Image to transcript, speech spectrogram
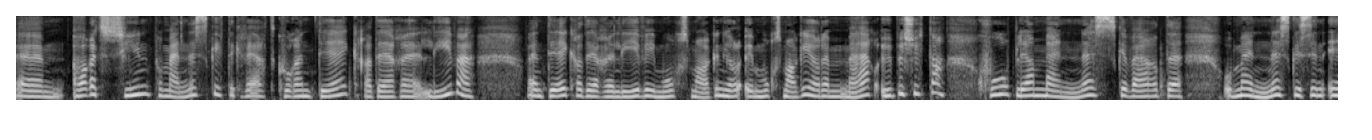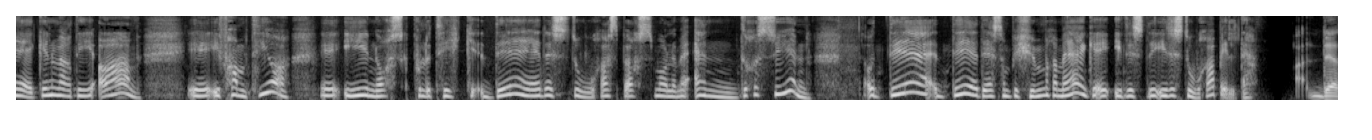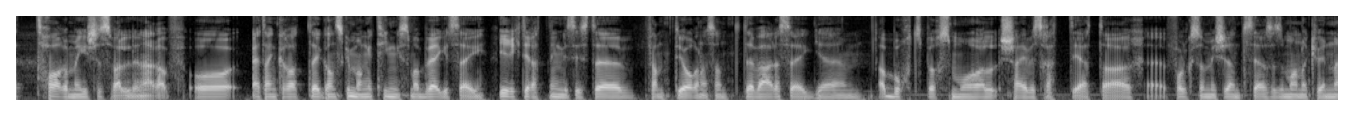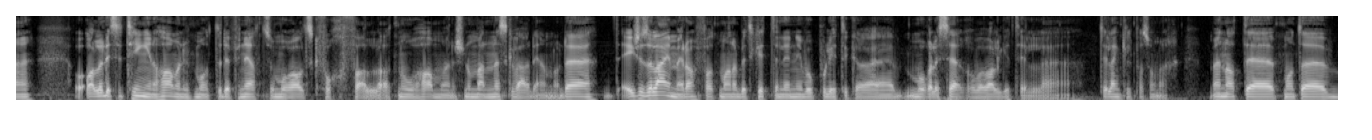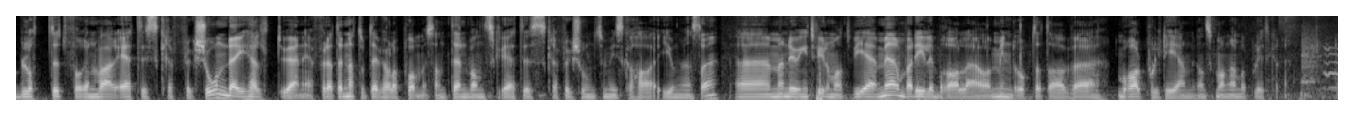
eh, har et syn på mennesket etter hvert hvor en degraderer livet. Og en degraderer livet i mors mage, gjør, mors mage gjør det mer ubeskytta. Hvor blir menneskeverdet og mennesket sin egenverdi av i, i framtida eh, i norsk politikk? Det er det store spørsmålet. Vi endrer syn. Og det, det er det som bekymrer meg i det, i det store bildet. Det tar jeg meg ikke så veldig nær av. Og jeg tenker at det er ganske mange ting som har beveget seg i riktig retning de siste 50 årene. Sant? Det være seg eh, abortspørsmål, skeives rettigheter, eh, folk som ikke identifiserer seg som mann og kvinne. Og alle disse tingene har man jo på en måte definert som moralsk forfall, og at nå har man ikke noe menneskeverd igjen. Og det, er ikke så lei meg da, for at man har blitt kvitt en linje hvor politikere moraliserer over valget til, eh, til enkeltpersoner. Men at det er på en måte blottet for enhver etisk refleksjon, det er jeg helt uenig i. For det er nettopp det vi holder på med. sant? Det er en vanskelig etisk refleksjon som vi skal ha i Unge Venstre. Eh, men det er jo ingen tvil om at vi er mer verdiliberale og mindre opptatt av moralpolitiet moralpoliti enn ganske mange andre politikere.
